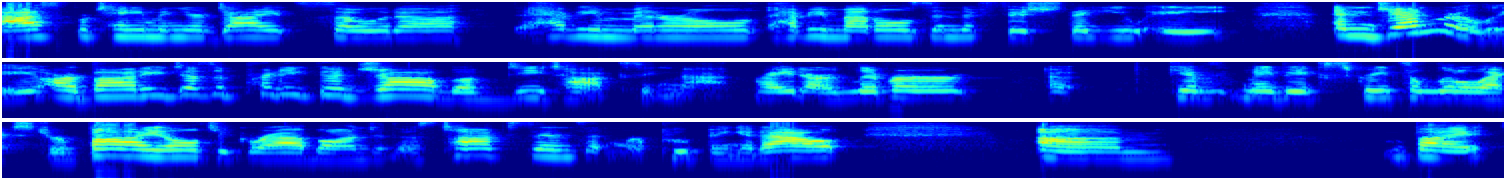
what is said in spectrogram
aspartame in your diet soda, the heavy mineral, heavy metals in the fish that you ate. And generally, our body does a pretty good job of detoxing that, right? Our liver give maybe excretes a little extra bile to grab onto those toxins and we're pooping it out. Um, but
